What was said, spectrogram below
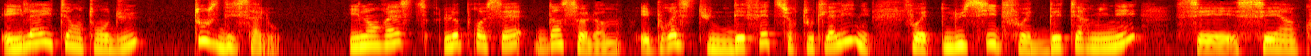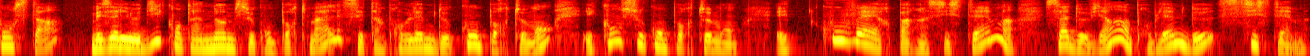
et il a été entendu tous des salauds. Il en reste le procès d'un seul homme. Et pour elle, c'est une défaite sur toute la ligne. Faut être lucide, faut être déterminé. C'est un constat. Mais elle le dit, quand un homme se comporte mal, c'est un problème de comportement. Et quand ce comportement est couvert par un système, ça devient un problème de système.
